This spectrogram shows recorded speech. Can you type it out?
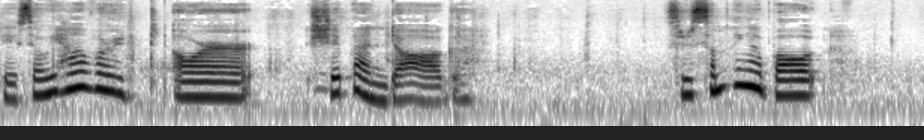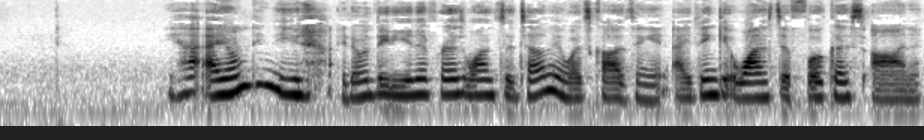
Okay, so we have our our ship and dog. So there's something about yeah, I don't think the I don't think the universe wants to tell me what's causing it. I think it wants to focus on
